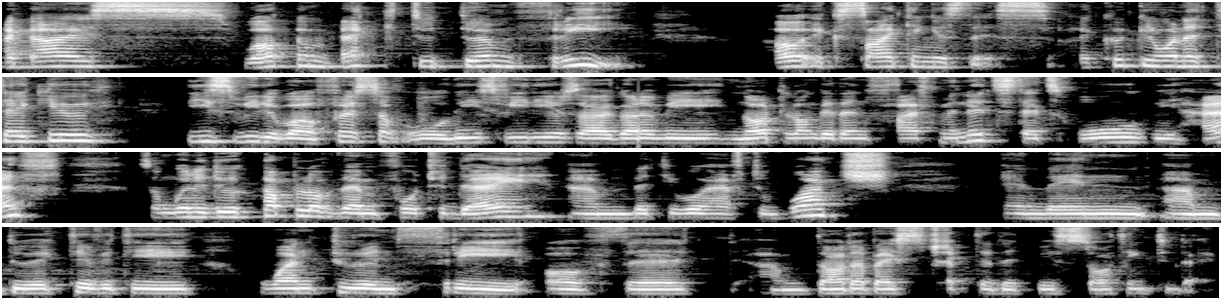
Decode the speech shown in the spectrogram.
Hi guys, welcome back to term three. How exciting is this? I quickly want to take you these video. Well, first of all, these videos are going to be not longer than five minutes. That's all we have. So I'm going to do a couple of them for today um, that you will have to watch and then um, do activity one, two, and three of the um, database chapter that we're starting today.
